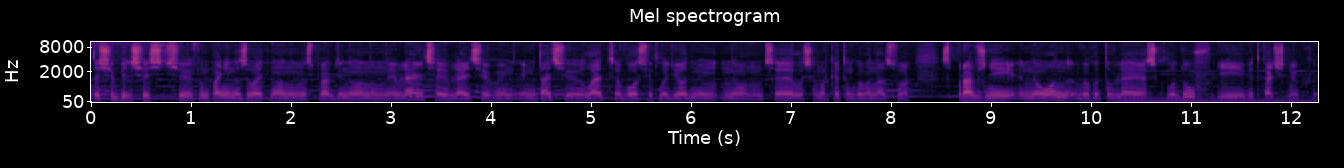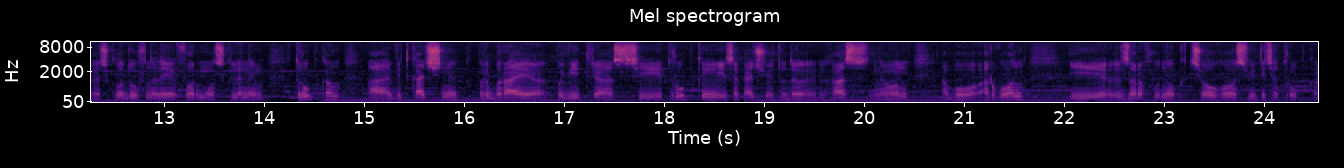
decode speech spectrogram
Те, що більшість компаній називають неоном, насправді неоном не являється, являється його імітацією LED або світлодіодним неоном. Це лише маркетингова назва. Справжній неон виготовляє складув і відкачник. Складув надає форму скляним трубкам, а відкачник прибирає повітря з цієї трубки і закачує туди газ, неон або аргон. І за рахунок цього світиться трубка.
